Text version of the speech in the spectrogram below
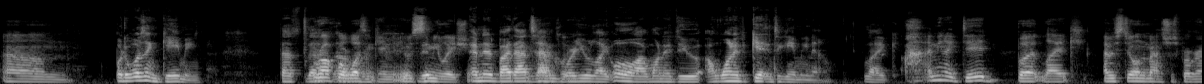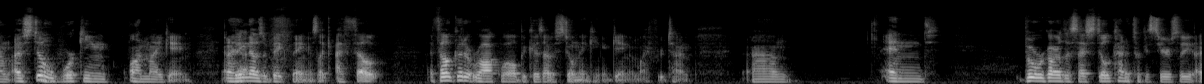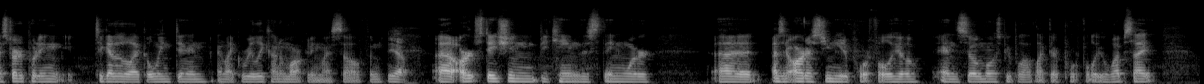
Um, But it wasn't gaming. That's that, Rockwell that- wasn't gaming; it was simulation. And then by that time, where you were like, "Oh, I want to do, I want to get into gaming now." Like, I mean, I did, but like I was still in the master's program. I was still working on my game, and I think Yeah. that was a big thing. Is like I felt, I felt good at Rockwell because I was still making a game in my free time, um, and, but regardless, I still kind of took it seriously. I started putting together like a LinkedIn and like really kind of marketing myself, and yeah, uh, ArtStation became this thing where, uh, as an artist, you need a portfolio, and so most people have like their portfolio website.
